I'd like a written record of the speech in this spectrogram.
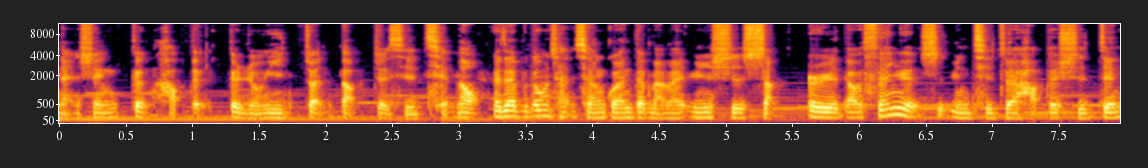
男生更好的，更容易赚到这些钱哦。那在不动产相关的买卖运势上，二月到三月是运气最好的时间，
